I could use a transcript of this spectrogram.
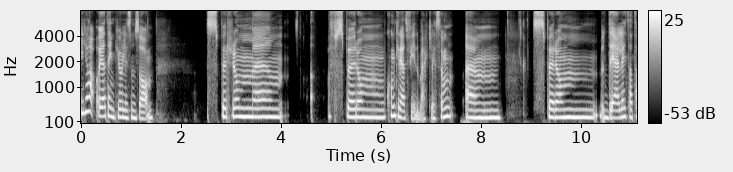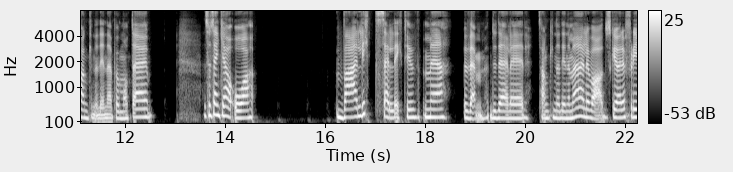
Ja, og jeg tenker jo liksom sånn Spør om eh, Spør om konkret feedback, liksom. Um, spør om Del litt av tankene dine, på en måte. Så tenker jeg òg Vær litt selektiv med hvem du deler tankene dine med, eller hva du skal gjøre. Fordi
